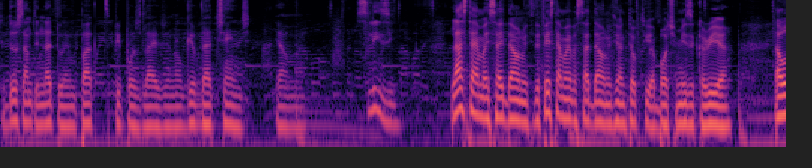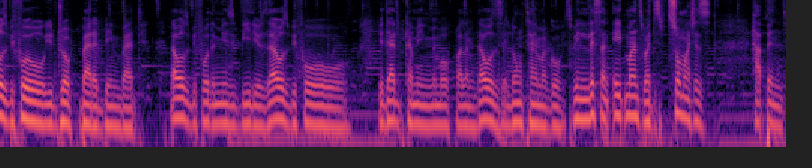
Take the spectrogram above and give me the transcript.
to do something that will impact people's lives. You know, give that change. Yeah, man. Sleazy. Last time I sat down with you, the first time I ever sat down with you and talked to you about your music career, that was before you dropped Bad at Being Bad. That was before the music videos. That was before your dad becoming member of parliament. That was a long time ago. It's been less than eight months, but so much has happened.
